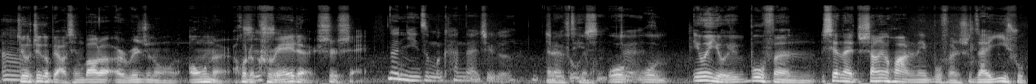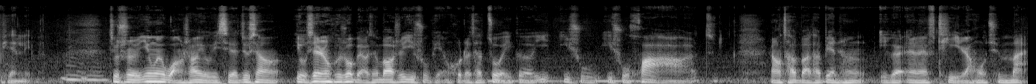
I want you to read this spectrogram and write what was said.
嗯就这个表情包的 original owner 或者 creator 是谁那你怎么看待这个这个 NFT 东西？？我我因为有一部分现在商业化的那一部分是在艺术品里面，嗯嗯，就是因为网上有一些，就像有些人会说表情包是艺术品，或者他做一个艺艺术艺术画啊，就然后他把它变成一个 NFT，然后去卖。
